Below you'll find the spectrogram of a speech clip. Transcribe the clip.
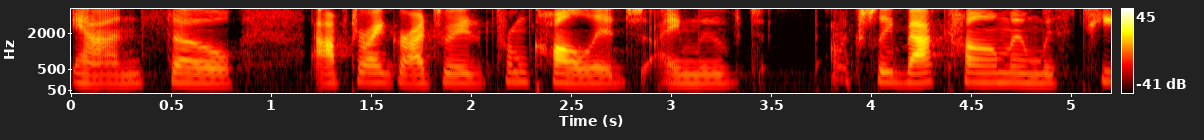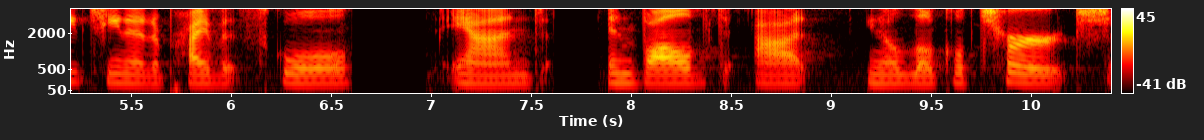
And so after I graduated from college, I moved actually back home and was teaching at a private school and involved at you know local church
